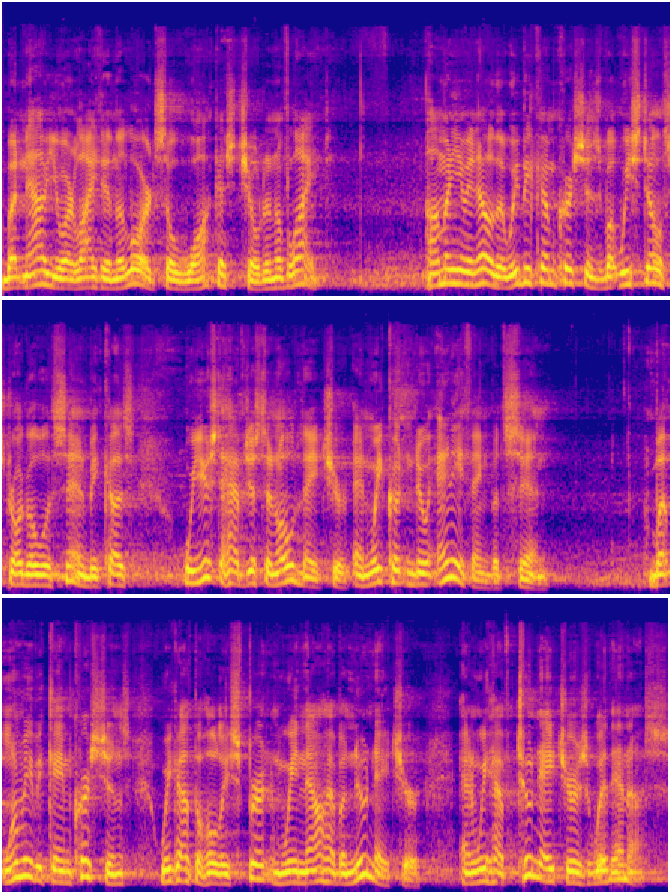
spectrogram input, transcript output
but now you are light in the Lord, so walk as children of light. How many of you know that we become Christians, but we still struggle with sin because we used to have just an old nature and we couldn't do anything but sin. But when we became Christians, we got the Holy Spirit and we now have a new nature and we have two natures within us.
